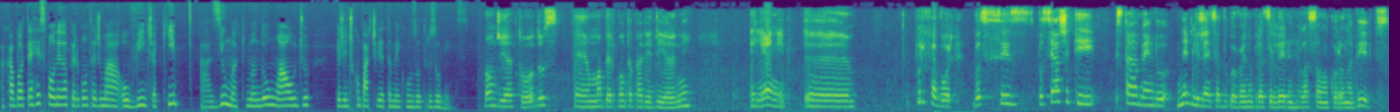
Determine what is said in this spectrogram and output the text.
acabou até respondendo a pergunta de uma ouvinte aqui, a Zilma, que mandou um áudio que a gente compartilha também com os outros ouvintes. Bom dia a todos. É uma pergunta para Eliane. Eliane, é, por favor, vocês, você acha que está havendo negligência do governo brasileiro em relação ao coronavírus?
